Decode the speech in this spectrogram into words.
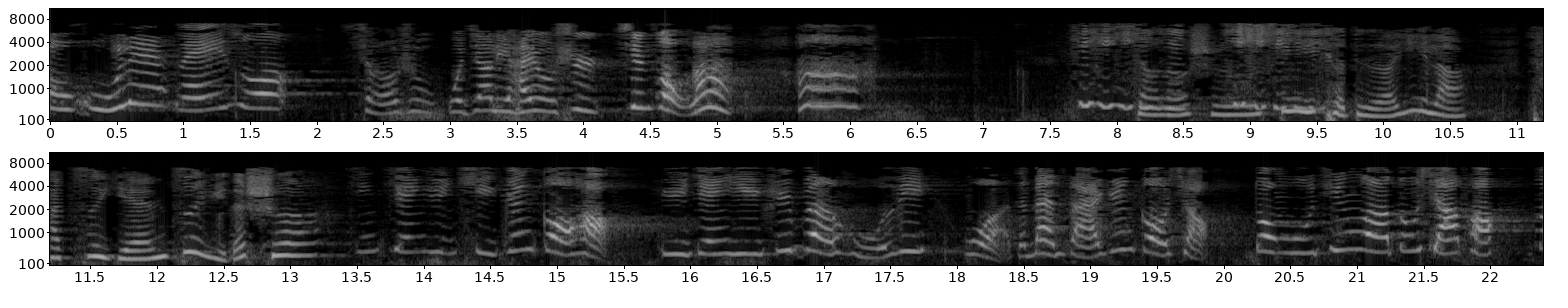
烤狐狸？没错。小老鼠，我家里还有事，先走了。啊！小老鼠心里可得意了，它自言自语地说：“今天运气真够好。”遇见一只笨狐狸，我的办法真够巧，动物听了都吓跑，都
